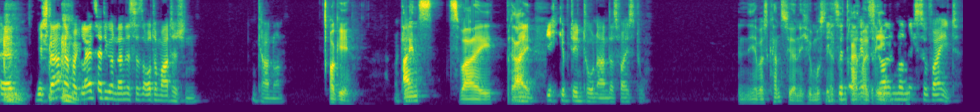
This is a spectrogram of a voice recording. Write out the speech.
Ähm, wir starten einfach gleichzeitig und dann ist das automatisch ein Kanon. Okay. okay. Eins, zwei, drei. Nein, ich gebe den Ton an, das weißt du. Nee, aber das kannst du ja nicht. Wir mussten jetzt dreimal drehen. Ich bin noch nicht so weit.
